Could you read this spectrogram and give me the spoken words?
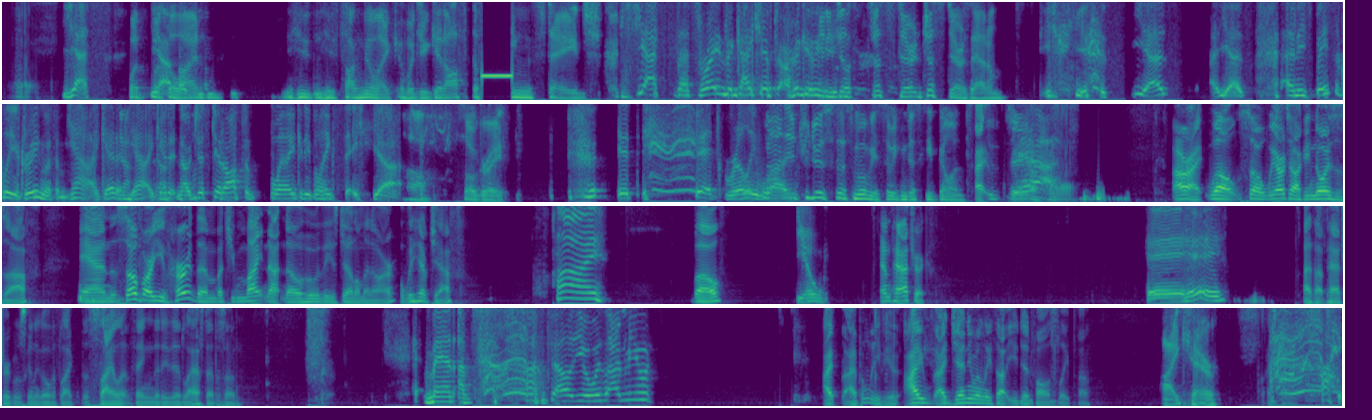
yes But but Yeah, the okay. line he's he's talking to him like, would you get off the fing stage? yes that's right the guy kept arguing And he He goes, just just stare just stares at him. yes, yes, yes. And he's basically agreeing with him. Yeah, I get it. Yeah, Yeah, I get yeah. it. Now just get off the blankety blank stage. Yeah, Oh, so great. it it really Well, was. introduce this movie so we can just keep going. I, there. Yeah. All right. Well, so we are talking noises off. And so far you've heard them, but you might not know who these gentlemen are. We have Jeff, Hi. Bo, Yo. and Patrick. Hey, hey. I thought Patrick was going to go with like the silent thing that he did last episode. Man, I'm, t- I'm telling you, it was on mute. I, I believe you. I, I genuinely thought you did fall asleep though. I care. I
